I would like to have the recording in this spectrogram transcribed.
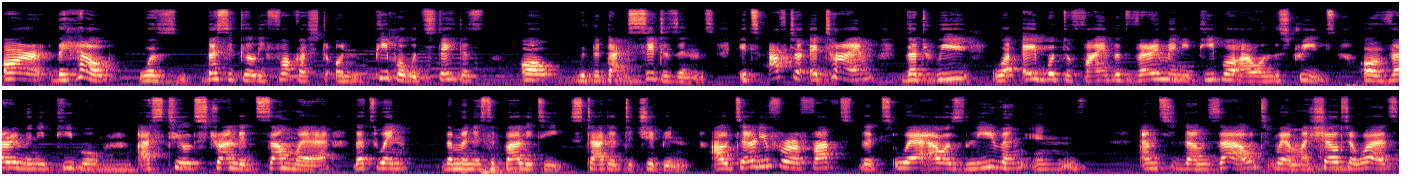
or the help was basically focused on people with status or with the Dutch citizens. It's after a time that we were able to find that very many people are on the streets or very many people are still stranded somewhere. That's when the municipality started to chip in. I'll tell you for a fact that where I was living in Amsterdam Zuid, where my shelter was,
